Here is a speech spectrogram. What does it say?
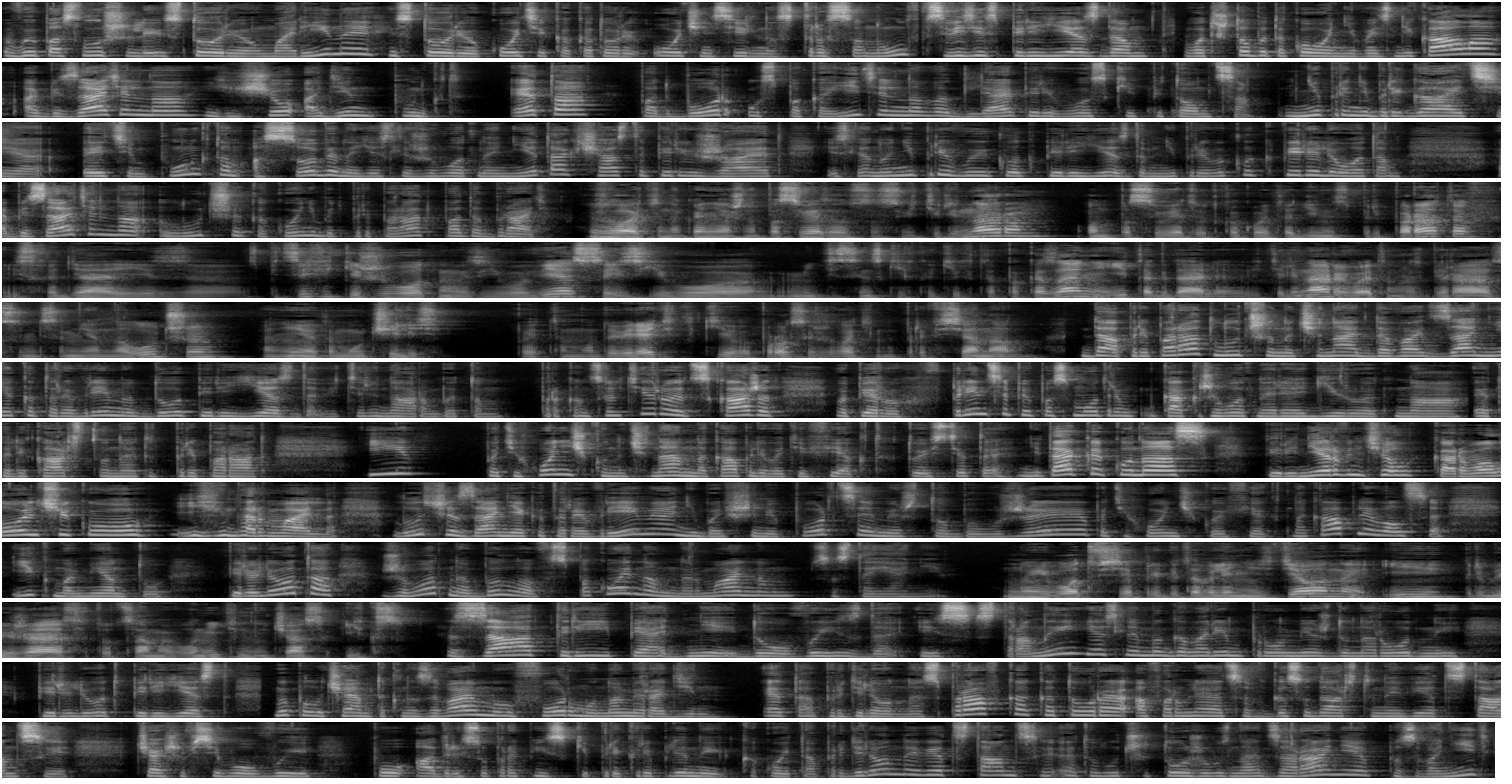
Вы послушали историю Марины, историю котика, который очень сильно стрессанул в связи с переездом. Вот чтобы такого не возникало, обязательно еще один пункт. Это подбор успокоительного для перевозки питомца. Не пренебрегайте этим пунктом, особенно если животное не так часто переезжает, если оно не привыкло к переездам, не привыкло к перелетам. Обязательно лучше какой-нибудь препарат подобрать. Желательно, конечно, посоветоваться с ветеринаром. Он посоветует какой-то один из препаратов, исходя из э, специфики животного, из его веса, из его медицинских каких-то показаний и так далее. Ветеринары в этом разбираются, несомненно, лучше. Они этому учились. Поэтому доверяйте такие вопросы желательно профессионалам. Да, препарат лучше начинать давать за некоторое время до переезда. Ветеринар об этом проконсультирует, скажет. Во-первых, в принципе, посмотрим, как животное реагирует на это лекарство, на этот препарат. И потихонечку начинаем накапливать эффект. То есть это не так, как у нас, перенервничал, карвалольчику и нормально. Лучше за некоторое время, небольшими порциями, чтобы уже потихонечку эффект накапливался, и к моменту перелета животное было в спокойном, нормальном состоянии. Ну и вот все приготовления сделаны, и приближается тот самый волнительный час X. За 3-5 дней до выезда из страны, если мы говорим про международный перелет, переезд, мы получаем так называемую форму номер один. Это определенная справка, которая оформляется в государственной ветстанции. Чаще всего вы по адресу прописки прикреплены к какой-то определенной ветстанции. Это лучше тоже узнать заранее, позвонить.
